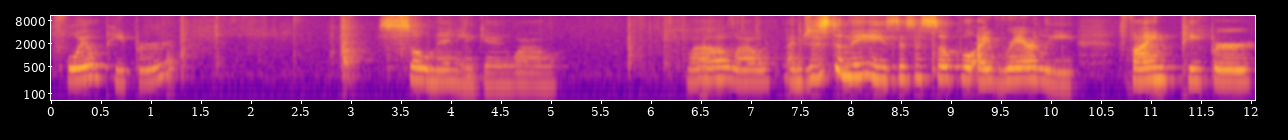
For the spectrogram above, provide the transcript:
Foil paper. So many again, wow. Wow, wow. I'm just amazed. This is so cool. I rarely find paper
